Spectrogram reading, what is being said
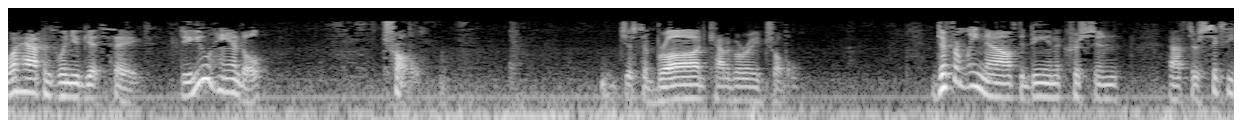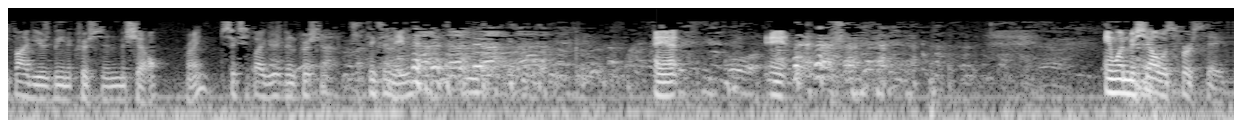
What happens when you get saved? Do you handle trouble? Just a broad category of trouble. Differently now after being a Christian, after 65 years being a Christian, Michelle, right? 65 years being a Christian? I think so, maybe. and, and, and when Michelle was first saved.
